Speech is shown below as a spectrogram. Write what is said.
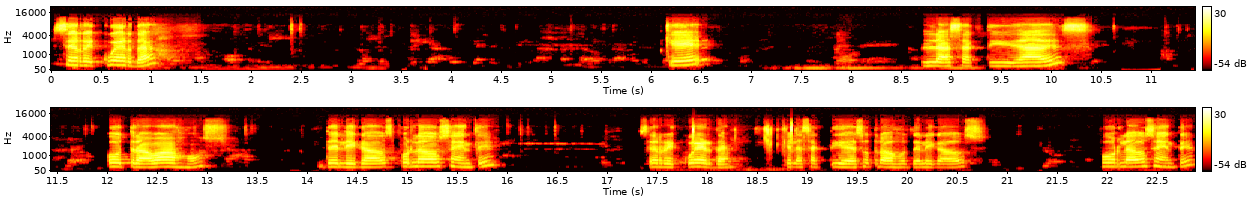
Se recuerda que las actividades o trabajos delegados por la docente, se recuerda que las actividades o trabajos delegados por la docente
